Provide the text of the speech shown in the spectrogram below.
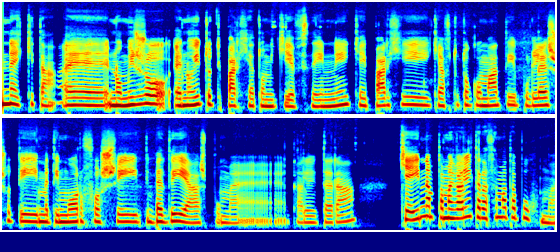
Ναι, κοίτα. Ε, νομίζω εννοείται ότι υπάρχει ατομική ευθύνη και υπάρχει και αυτό το κομμάτι που λες ότι με τη μόρφωση, την παιδεία, ας πούμε, καλύτερα. Και είναι από τα μεγαλύτερα θέματα που έχουμε.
